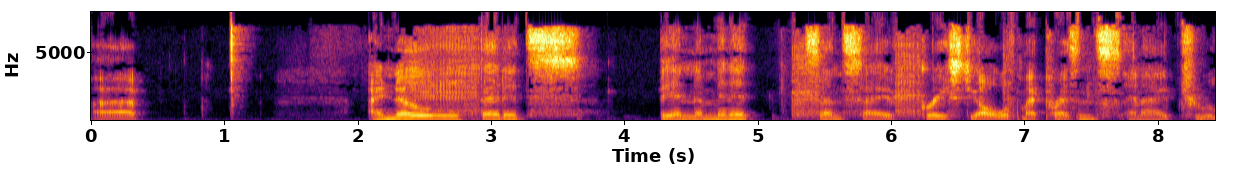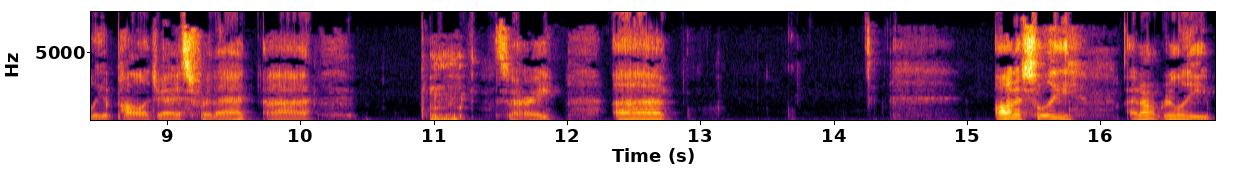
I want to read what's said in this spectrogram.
Uh, I know that it's been a minute since I've graced y'all with my presence, and I truly apologize for that. Uh, sorry. Uh, honestly, I don't really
